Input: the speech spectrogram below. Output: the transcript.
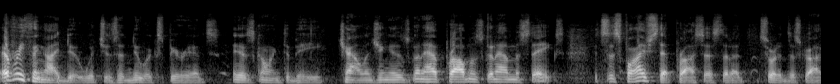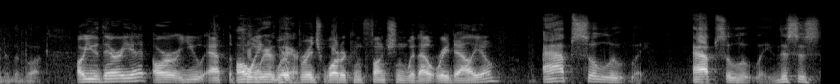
Everything I do, which is a new experience, is going to be challenging. It's going to have problems, it's going to have mistakes. It's this five-step process that I sort of described in the book. Are you there yet, or are you at the oh, point where there. Bridgewater can function without Ray Dalio? Absolutely, absolutely. This is,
